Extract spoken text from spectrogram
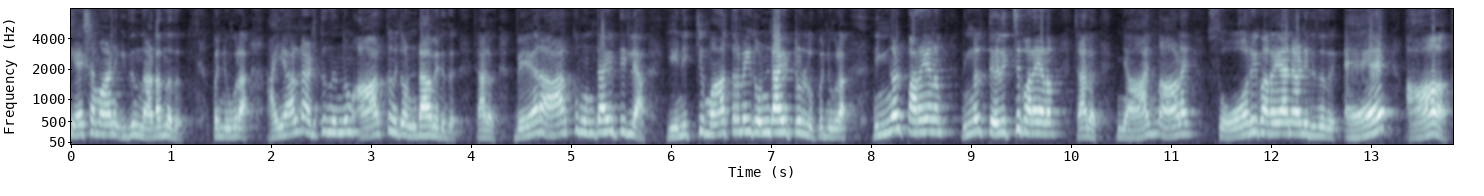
ശേഷമാണ് ഇത് നടന്നത്. അപ്പം നൂറ അയാളുടെ അടുത്ത് നിന്നും ആർക്കും ഇതുണ്ടാവരുത്. ഉണ്ടാവരുത് വേറെ ആർക്കും ഉണ്ടായിട്ടില്ല. എനിക്ക് മാത്രമേ ഇതുണ്ടായിട്ടുള്ളൂ. ഇപ്പം നൂറ നിങ്ങൾ പറയണം. നിങ്ങൾ തെളിച്ച് പറയണം. ഷാന ഞാൻ നാളെ സോറി പറയാനാണ് ഇരുന്നത്. ഏ? ആ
